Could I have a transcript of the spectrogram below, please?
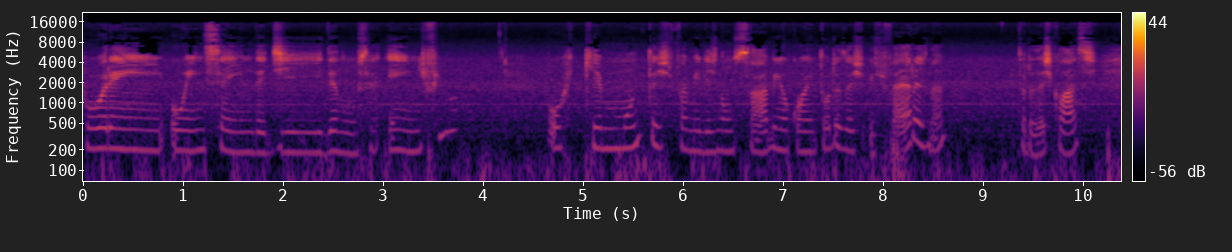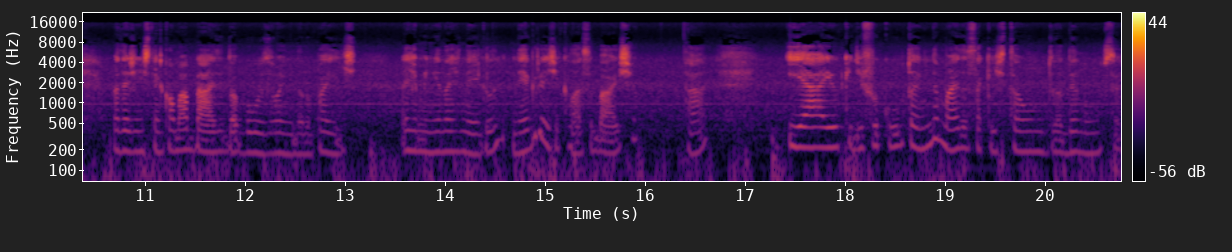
Porém, o índice ainda de denúncia é ínfimo, porque muitas famílias não sabem, ocorrem em todas as esferas, né? Todas as classes, mas a gente tem como a base do abuso ainda no país as meninas negras, negras de classe baixa, tá? E aí o que dificulta ainda mais essa questão da denúncia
